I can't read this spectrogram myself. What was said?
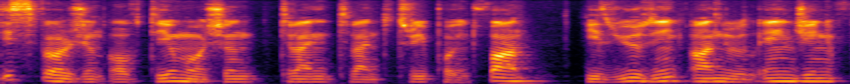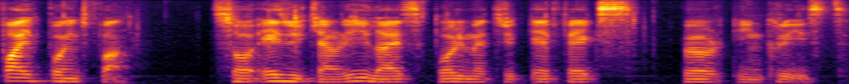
this version of Twinmotion 2023.1 is using Unreal Engine 5.1. So as you can realize, volumetric effects were increased.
